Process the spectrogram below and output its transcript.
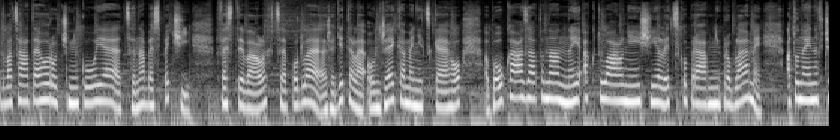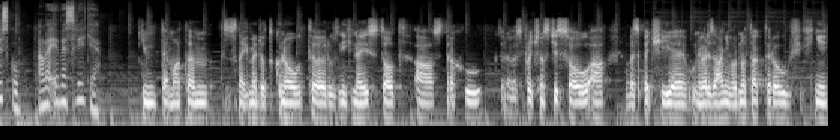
25. ročníku je cena bezpečí. Festival chce podle ředitele Ondřeje Kamenického poukázat na nejaktuálnější lidskoprávní problémy. A to nejen v Česku, ale i ve světě tím tématem se snažíme dotknout eh, různých nejistot a strachů, které ve společnosti jsou a bezpečí je univerzální hodnota, kterou všichni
